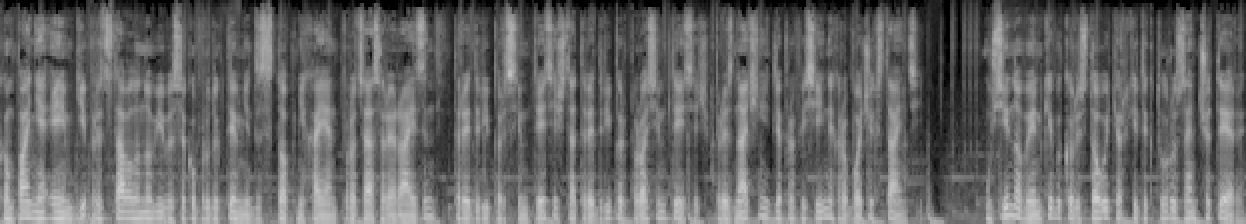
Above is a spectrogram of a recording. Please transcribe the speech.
Компанія AMD представила нові високопродуктивні десктопні хай-енд процесори Ryzen Threadripper 7000 та Threadripper Pro 7000, призначені для професійних робочих станцій. Усі новинки використовують архітектуру Zen 4.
